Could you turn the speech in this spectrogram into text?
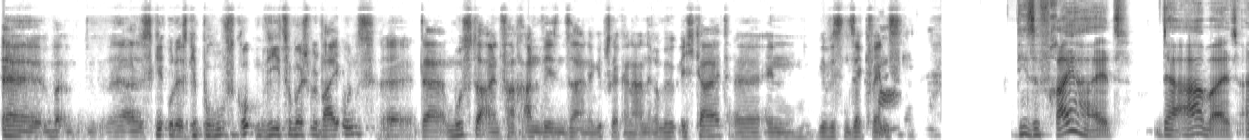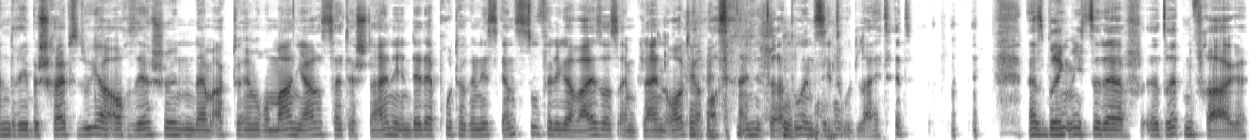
Äh, also es gibt oder es gibt Berufsgruppen wie zum Beispiel bei uns, äh, da musste einfach anwesend sein. Da gibt es gar keine andere Möglichkeit äh, in gewissen Sequenzen. Diese Freiheit, der Arbeit, André, beschreibst du ja auch sehr schön in deinem aktuellen Roman Jahreszeit der Steine, in der der Protagonist ganz zufälligerweise aus einem kleinen Ort heraus ein Literaturinstitut leitet. Das bringt mich zu der äh, dritten Frage.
